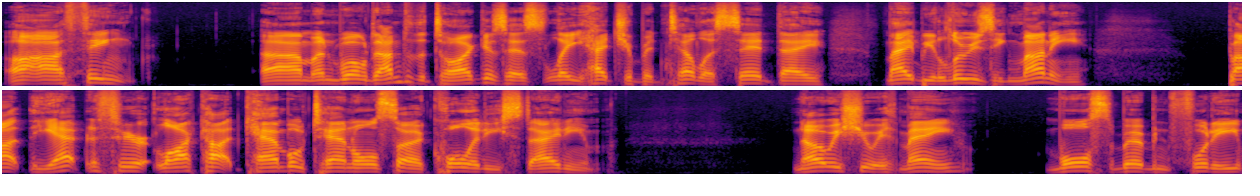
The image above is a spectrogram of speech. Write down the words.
I think, um, and well done to the Tigers, as Lee Hatcher said, they may be losing money, but the atmosphere at Leichhardt Campbelltown also a quality stadium. No issue with me. More suburban footy.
